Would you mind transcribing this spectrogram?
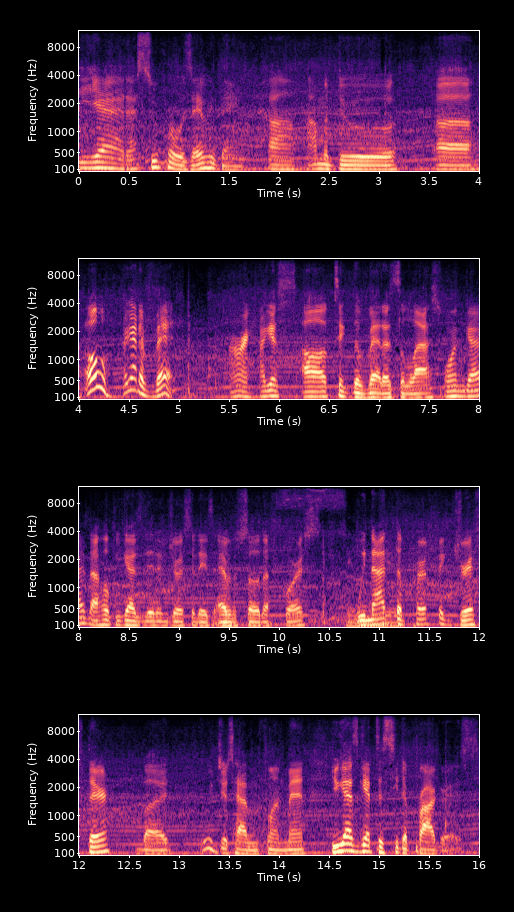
Yeah, that Supra was everything. Uh, I'm gonna do. Uh, oh, I got a Vette. All right, I guess I'll take the Vette as the last one, guys. I hope you guys did enjoy today's episode. Of course, we're not the perfect drifter, but we're just having fun, man. You guys get to see the progress.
